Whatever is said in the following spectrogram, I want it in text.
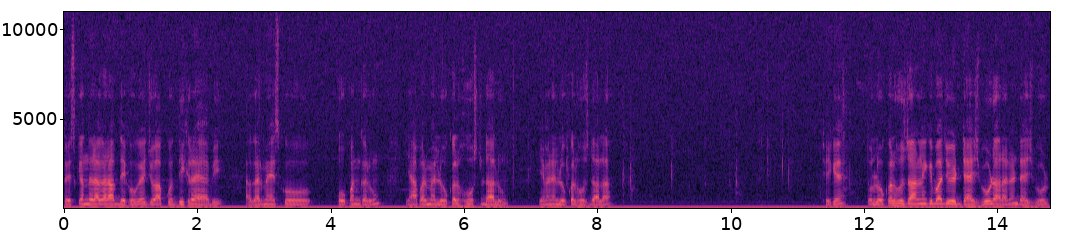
तो इसके अंदर अगर आप देखोगे, जो आपको दिख रहा है अभी, अगर मैं इसको ओपन करूँ, यहाँ पर मैं लोकल होस्ट डालूँ। ये मैंने लोकल होस्ट डाला। ठीक है? तो लोकल होस्ट डालने के बाद जो ये डैशबोर्ड आ रहा है ना डैशबोर्ड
